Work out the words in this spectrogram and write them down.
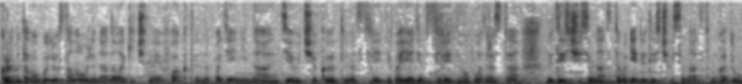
Кроме того, были установлены аналогичные факты нападений на девочек 12-летнего и 11-летнего возраста в 2017 и 2018 году.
